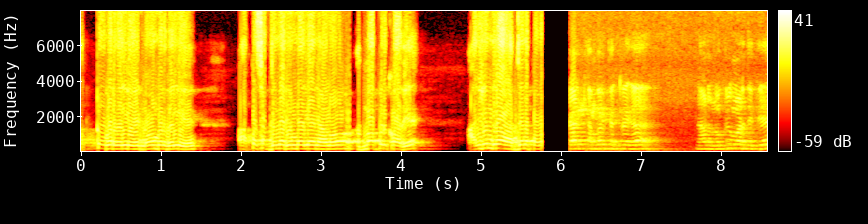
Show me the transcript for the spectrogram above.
ಅಕ್ಟೋಬರ್ದಲ್ಲಿ, ನವೆಂಬರ್ದಲ್ಲಿ ಅಪ್ಪಸಬ್ದಿನ ರಿಂಬಲ್ಲಿ ನಾನು ಹದ್ಮಾಪುರಕ್ಕೆ ಹೋದೆ ಅಲ್ಲಿಂದ ಅಜ್ಜನ ಕಂಬರ್ ನಾನು ನೌಕರಿ ಮಾಡ್ತಿದ್ದೆ.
